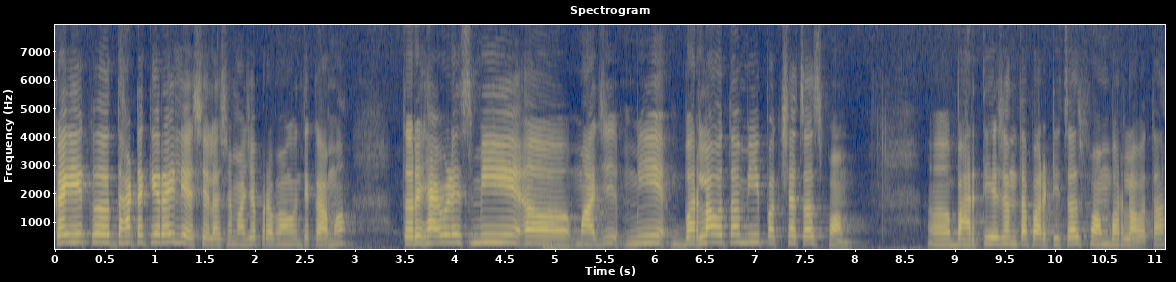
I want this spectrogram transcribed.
काही एक दहा टक्के राहिले असेल अशा माझ्या प्रभागामध्ये कामं. तर ह्यावेळेस मी माझी मी भरला होता मी पक्षाचाच फॉर्म भारतीय जनता पार्टीचाच फॉर्म भरला होता.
